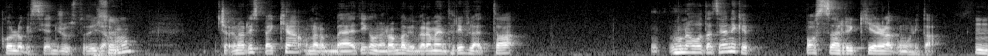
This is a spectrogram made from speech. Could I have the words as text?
quello che sia giusto diciamo, cioè non rispecchia una roba etica, una roba che veramente rifletta una votazione che possa arricchire la comunità. Mm.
